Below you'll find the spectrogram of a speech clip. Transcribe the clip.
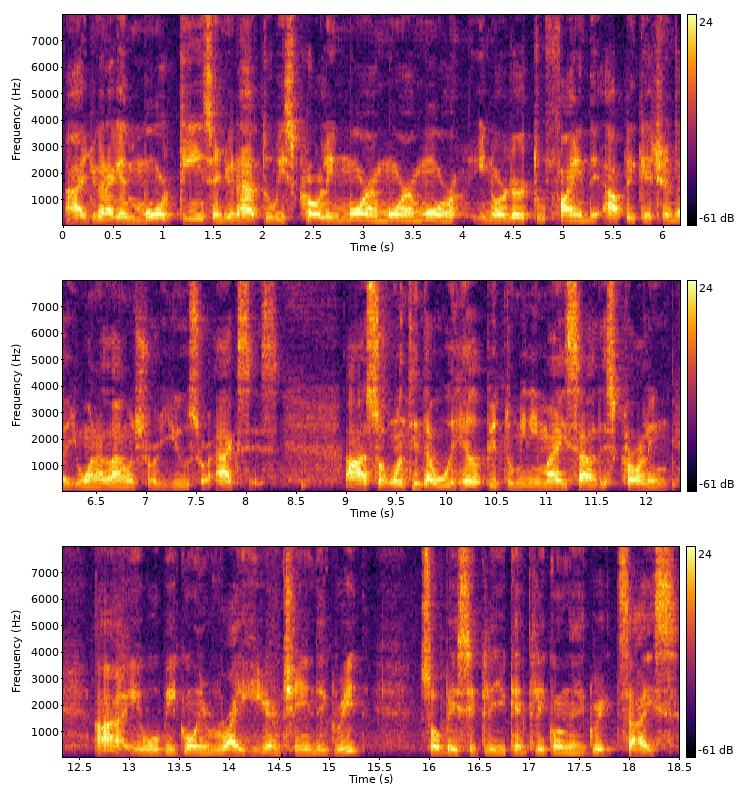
uh, you're gonna get more things and you're gonna have to be scrolling more and more and more in order to find the application that you want to launch or use or access. Uh, so one thing that will help you to minimize uh, the scrolling uh, it will be going right here and changing the grid. So basically you can click on the grid size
